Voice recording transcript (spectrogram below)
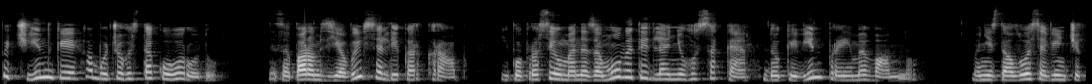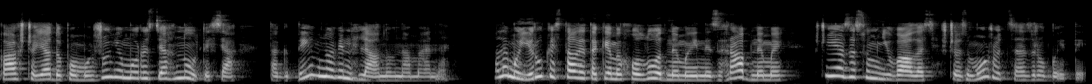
печінки або чогось такого роду. Незабаром з'явився лікар краб, і попросив мене замовити для нього саке, доки він прийме ванну. Мені здалося, він чекав, що я допоможу йому роздягнутися, так дивно він глянув на мене. Але мої руки стали такими холодними і незграбними, що я засумнівалась, що зможу це зробити.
